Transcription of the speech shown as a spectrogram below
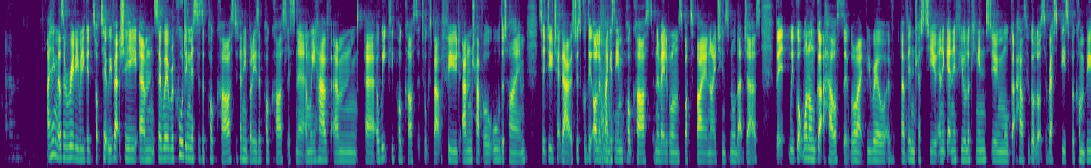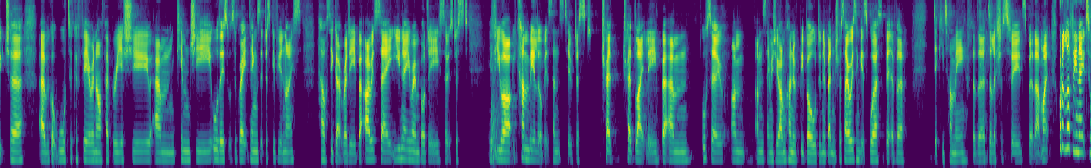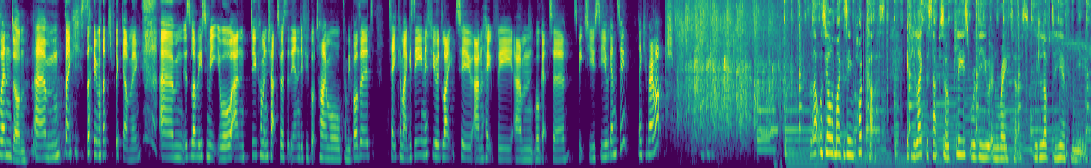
I think that's a really, really good top tip. We've actually, um, so we're recording this as a podcast. If anybody's a podcast listener, and we have um, uh, a weekly podcast that talks about food and travel all the time. So do check that out. It's just called the Olive Magazine Podcast and available on Spotify and iTunes and all that jazz. But we've got one on gut health that might be real of, of interest to you. And again, if you're looking into doing more gut health, we've got lots of recipes for kombucha. Uh, we've got water kefir in our February issue, um, kimchi, all those sorts of great things that just give you a nice, healthy gut ready. But I would say you know your own body, so it's just if you are, you can be a little bit sensitive, just tread tread lightly. But um, also, I'm I'm the same as you. I'm kind of be bold and adventurous. I always think it's worth a bit of a dicky tummy for the delicious foods. But that might what a lovely note to end on. Um, thank you so much for coming. Um, it's lovely to meet you all, and do come and chat to us at the end if you've got time or can be bothered. Take a magazine if you would like to, and hopefully um, we'll get to speak to you. See you again soon. Thank you very much. So that was the Olive Magazine podcast. If you like this episode, please review and rate us. We'd love to hear from you.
